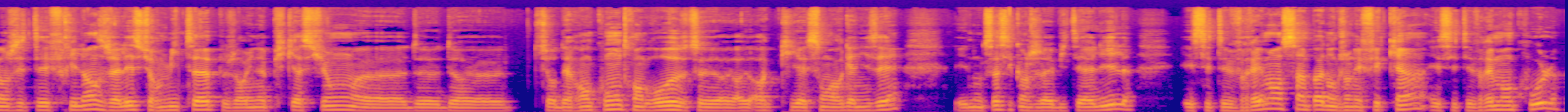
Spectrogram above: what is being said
quand j'étais freelance, j'allais sur Meetup, genre une application euh, de, sur des rencontres en gros euh, qui sont organisées. Et donc ça, c'est quand habité à Lille. Et c'était vraiment sympa. Donc j'en ai fait qu'un et c'était vraiment cool.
